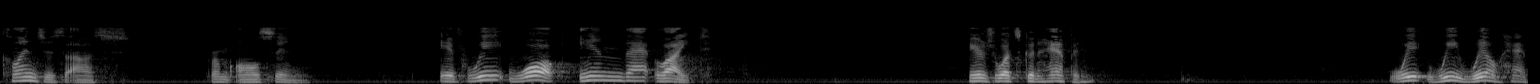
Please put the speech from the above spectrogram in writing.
cleanses us from all sin. If we walk in that light, here's what's going to happen. We, we will have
